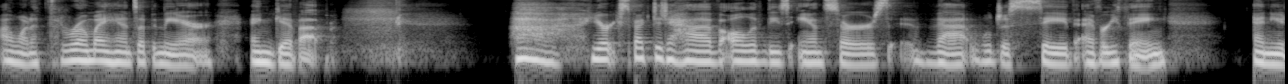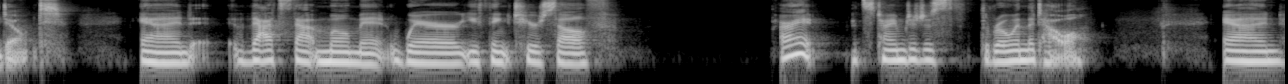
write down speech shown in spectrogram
I want to throw my hands up in the air and give up. you're expected to have all of these answers that will just save everything, and you don't. And that's that moment where you think to yourself, all right, it's time to just throw in the towel. And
